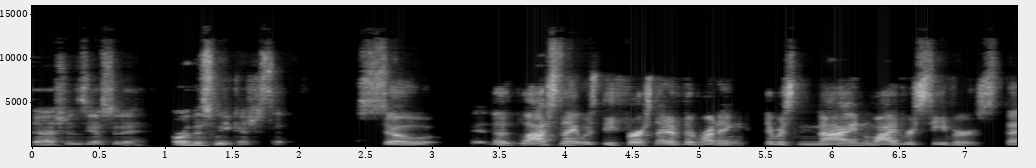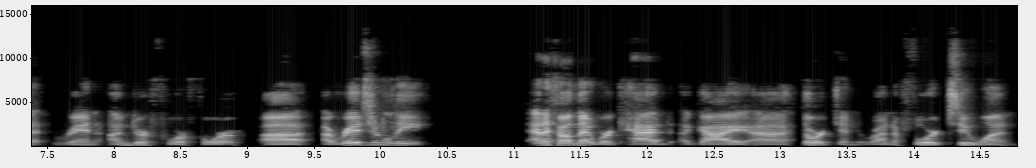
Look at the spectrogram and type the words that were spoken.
dashes yesterday or this week, I should say. So the last night was the first night of the running. There was nine wide receivers that ran under four four. Uh, originally, NFL Network had a guy uh, Thornton run a four two one,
